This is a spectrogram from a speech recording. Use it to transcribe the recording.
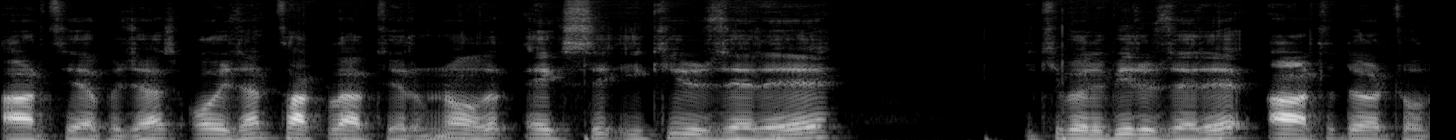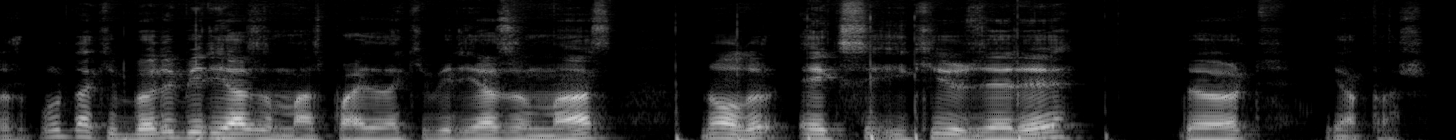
artı yapacağız. O yüzden takla atıyorum. Ne olur? Eksi 2 üzeri 2 bölü 1 üzeri artı 4 olur. Buradaki bölü 1 yazılmaz. Paydadaki 1 yazılmaz. Ne olur? Eksi 2 üzeri 4 yapar.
